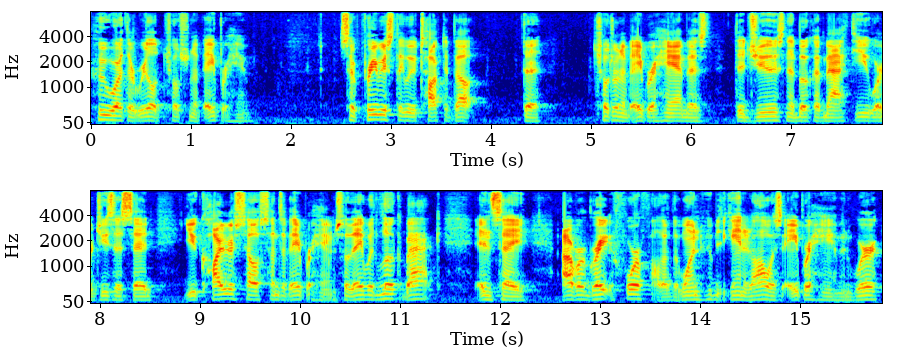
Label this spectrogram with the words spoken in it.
who are the real children of Abraham. So previously we've talked about the children of Abraham as the Jews in the book of Matthew, where Jesus said, You call yourselves sons of Abraham. So they would look back and say, Our great forefather, the one who began it all, was Abraham, and we're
